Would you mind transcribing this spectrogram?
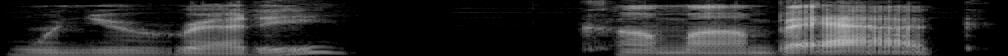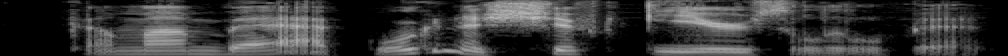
When you're ready, come on back. Come on back. We're going to shift gears a little bit.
